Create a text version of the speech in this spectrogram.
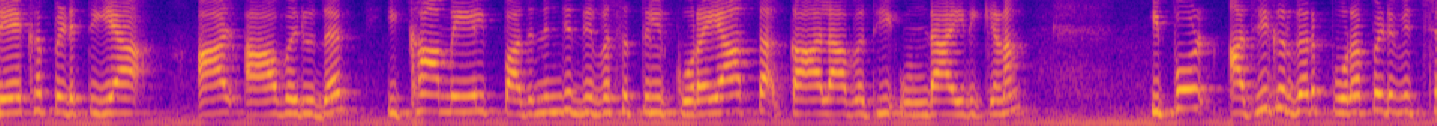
രേഖപ്പെടുത്തിയ ആൾ ആവരുത് ഇഖാമയിൽ പതിനഞ്ച് ദിവസത്തിൽ കുറയാത്ത കാലാവധി ഉണ്ടായിരിക്കണം ഇപ്പോൾ അധികൃതർ പുറപ്പെടുവിച്ച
